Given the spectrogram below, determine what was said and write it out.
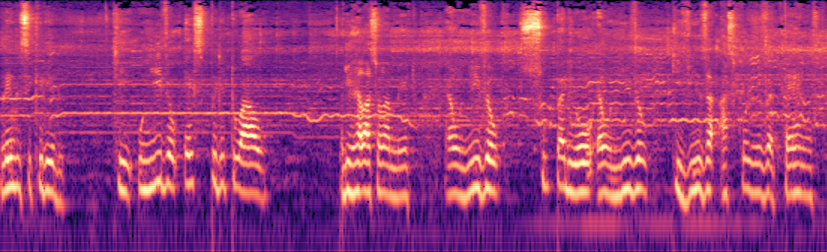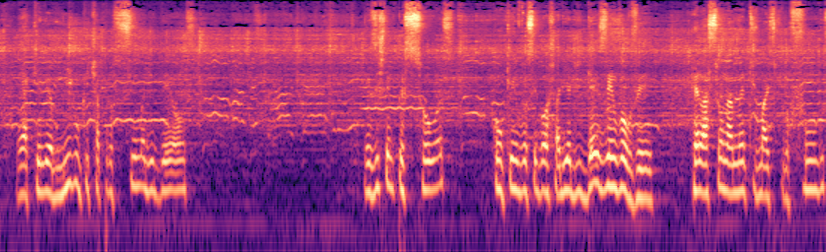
Lembre-se, querido, que o nível espiritual de relacionamento é um nível superior, é um nível que visa as coisas eternas, é aquele amigo que te aproxima de Deus. Existem pessoas com quem você gostaria de desenvolver relacionamentos mais profundos.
